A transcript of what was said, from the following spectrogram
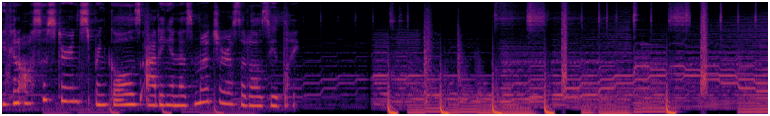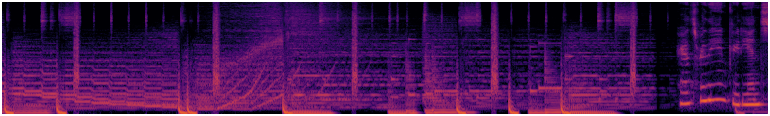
You can also stir in sprinkles, adding in as much or as little as you'd like. Transfer the ingredients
